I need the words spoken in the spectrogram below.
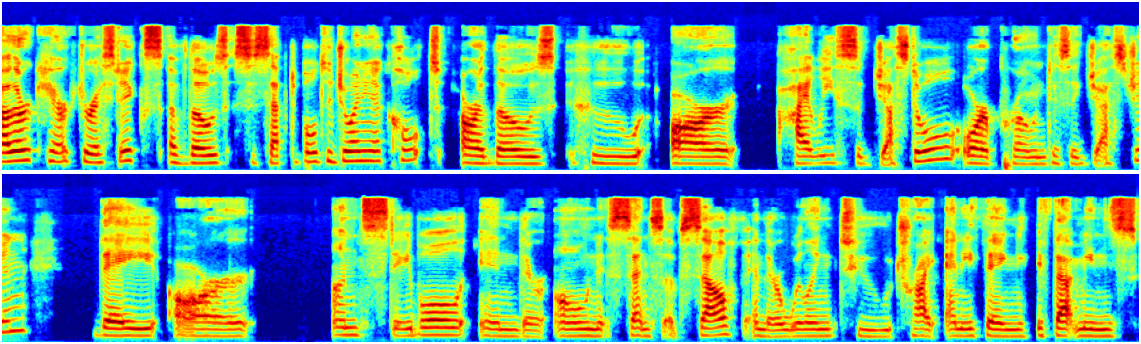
Other characteristics of those susceptible to joining a cult are those who are highly suggestible or prone to suggestion. They are unstable in their own sense of self and they're willing to try anything if that means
